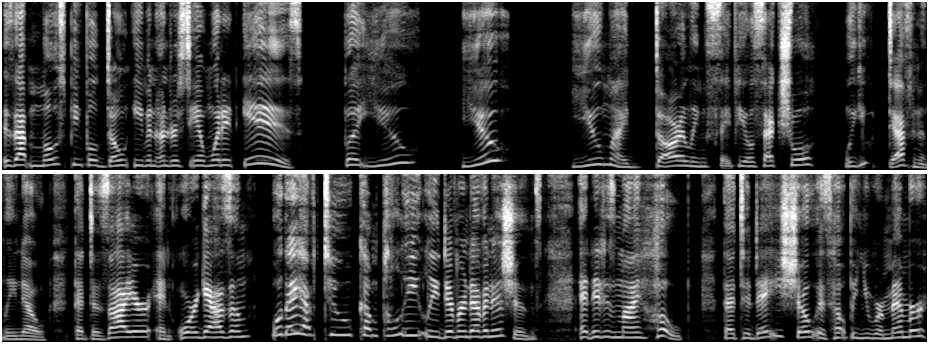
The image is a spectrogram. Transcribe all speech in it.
is that most people don't even understand what it is. But you, you, you, my darling sapiosexual, well, you definitely know that desire and orgasm, well, they have two completely different definitions. And it is my hope that today's show is helping you remember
